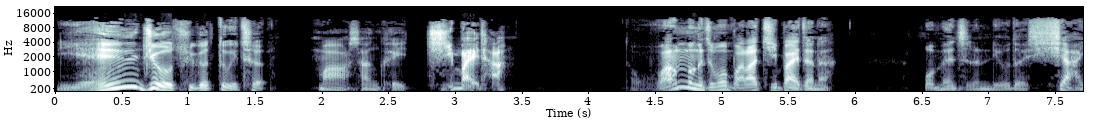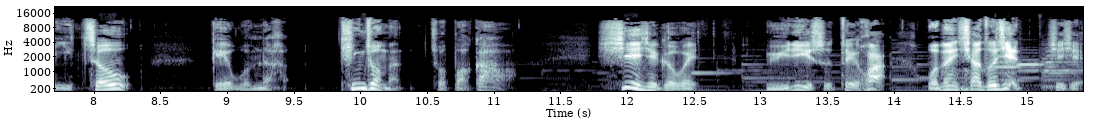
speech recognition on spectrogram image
研究出一个对策。”马上可以击败他，王猛怎么把他击败的呢？我们只能留到下一周给我们的听众们做报告。谢谢各位，与历史对话，我们下周见，谢谢。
